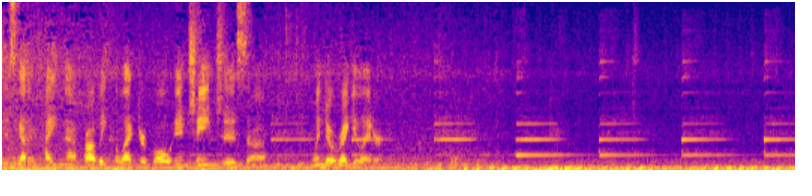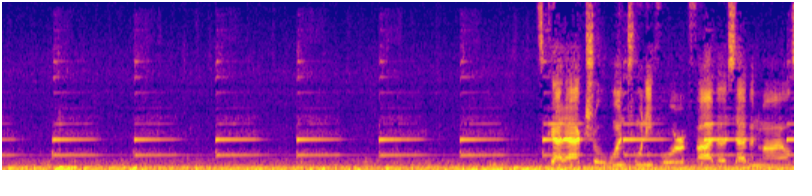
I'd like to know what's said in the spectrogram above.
Just got to tighten that probably collector bolt and change this uh, window regulator. It's got actual 124, 507 miles.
